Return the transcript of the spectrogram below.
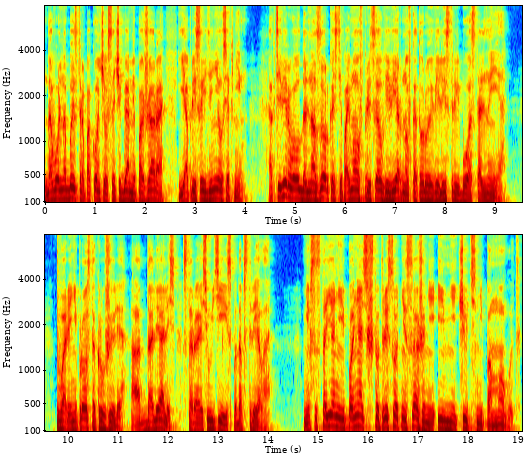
Довольно быстро, покончив с очагами пожара, я присоединился к ним. Активировал дальнозоркость и поймал в прицел виверну, в которую вели стрельбу остальные – Твари не просто кружили, а отдалялись, стараясь уйти из-под обстрела. Не в состоянии понять, что три сотни саженей им ничуть не помогут.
